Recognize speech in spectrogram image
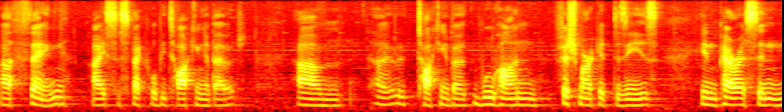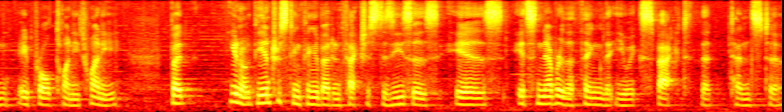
a thing, I suspect we'll be talking about um, uh, talking about Wuhan fish market disease in Paris in April 2020. But you know, the interesting thing about infectious diseases is it's never the thing that you expect that tends to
